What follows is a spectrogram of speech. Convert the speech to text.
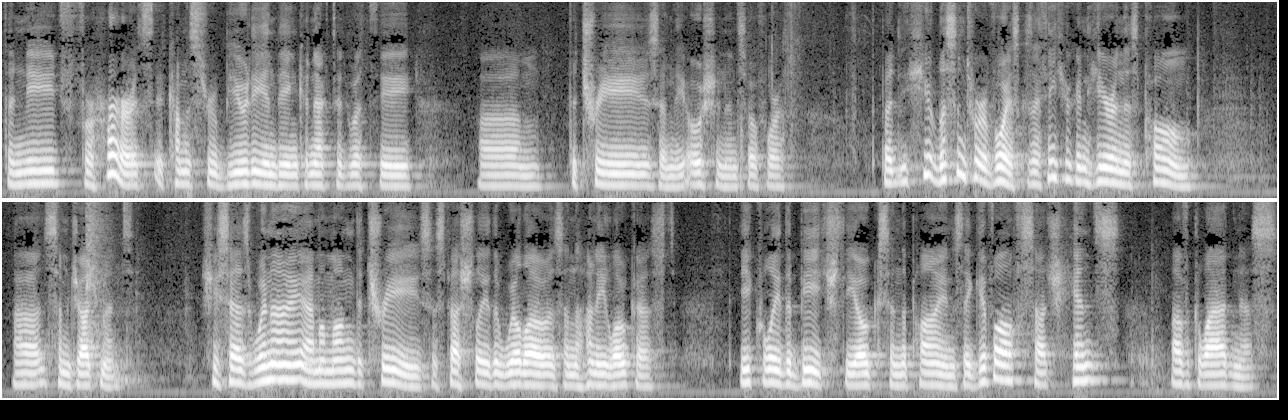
the need for her. It's, it comes through beauty and being connected with the, um, the trees and the ocean and so forth. But listen to her voice, because I think you can hear in this poem uh, some judgment. She says, When I am among the trees, especially the willows and the honey locust, equally the beech, the oaks, and the pines, they give off such hints of gladness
